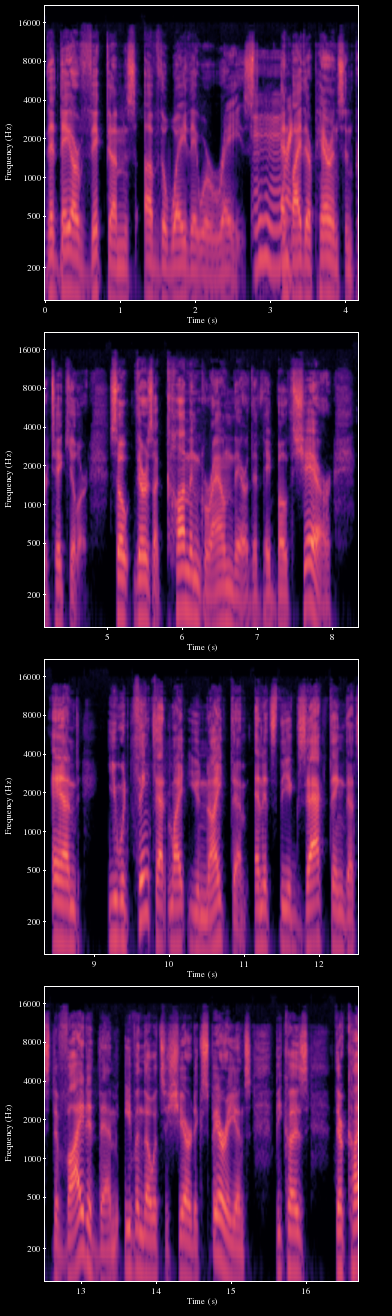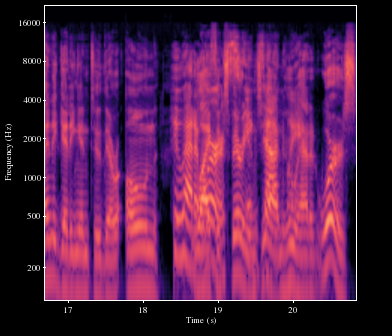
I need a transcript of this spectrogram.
that they are victims of the way they were raised Mhm. and Right. by their parents in particular. So there's a common ground there that they both share. And you would think that might unite them. And it's the exact thing that's divided them, even though it's a shared experience, because they're kind of getting into their own Who had it life worse? experience. Yeah, and who had it worse.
